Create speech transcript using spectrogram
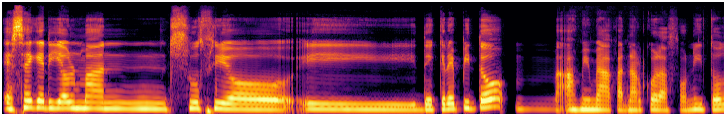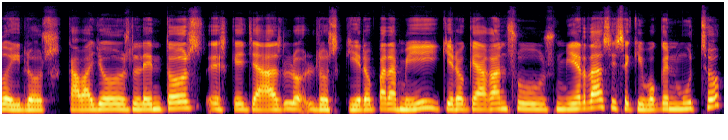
ese Gary Oldman sucio y decrépito mm, a mí me ha ganado el corazón y todo. Y los caballos lentos es que ya los quiero para mí y quiero que hagan sus mierdas y se equivoquen mucho,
